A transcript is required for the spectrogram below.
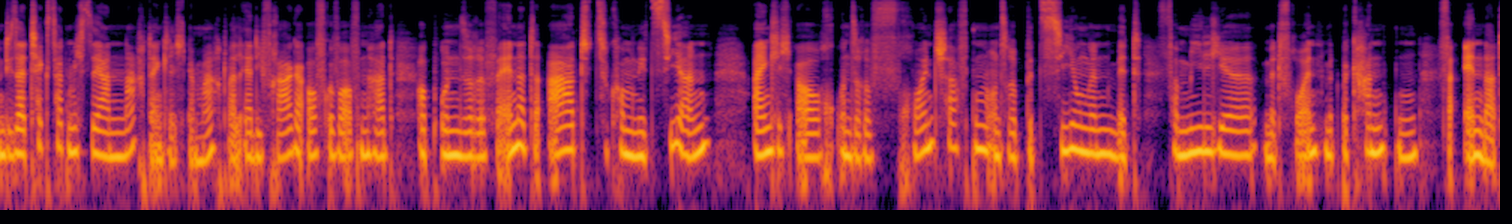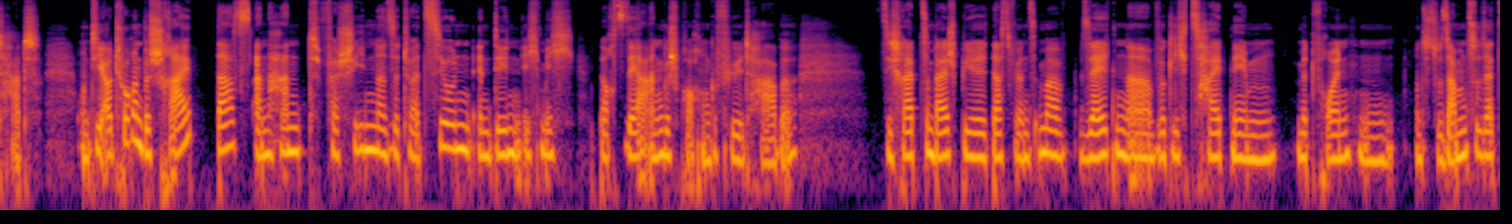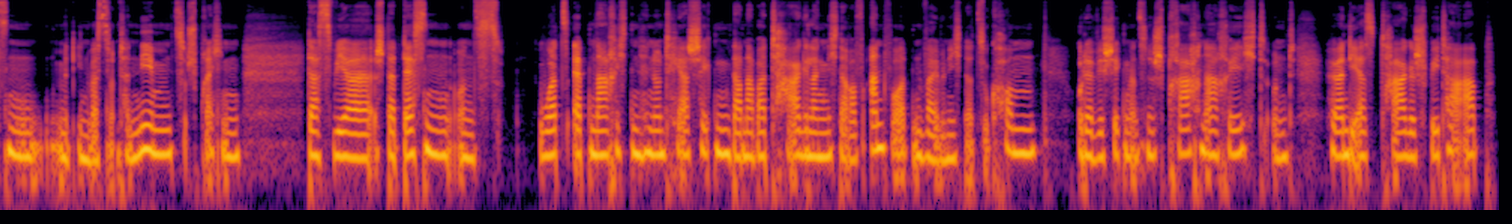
Und dieser Text hat mich sehr nachdenklich gemacht, weil er die Frage aufgeworfen hat, ob unsere veränderte Art zu kommunizieren eigentlich auch unsere Freundschaften, unsere Beziehungen mit Familie, mit Freunden, mit Bekannten verändert hat. Und die Autorin beschreibt das anhand verschiedener Situationen, in denen ich mich doch sehr angesprochen gefühlt habe. Sie schreibt zum Beispiel, dass wir uns immer seltener wirklich Zeit nehmen, mit Freunden uns zusammenzusetzen, mit ihnen was zu unternehmen, zu sprechen, dass wir stattdessen uns WhatsApp-Nachrichten hin und her schicken, dann aber tagelang nicht darauf antworten, weil wir nicht dazu kommen. Oder wir schicken uns eine Sprachnachricht und hören die erst Tage später ab,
